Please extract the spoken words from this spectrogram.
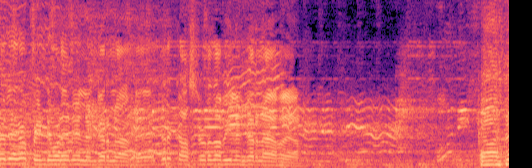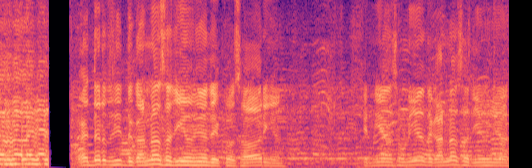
ਜਗ੍ਹਾ ਜਗ੍ਹਾ ਪਿੰਡ ਵਾਲੇ ਨੇ ਲੰਗਰ ਲਾਇਆ ਹੋਇਆ ਇੱਧਰ ਕਸਟਰਡ ਦਾ ਵੀ ਲੰਗਰ ਲਾਇਆ ਹੋਇਆ। ਕਾਸਟਰ ਦਾ ਲਗਾ ਇੱਧਰ ਤੁਸੀਂ ਦੁਕਾਨਾਂ ਸਜੀਆਂ ਹੋਈਆਂ ਦੇਖੋ ਸਾਰੀਆਂ। ਕਿੰਨੀਆਂ ਸੋਹਣੀਆਂ ਦੁਕਾਨਾਂ ਸਜੀਆਂ ਹੋਈਆਂ।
